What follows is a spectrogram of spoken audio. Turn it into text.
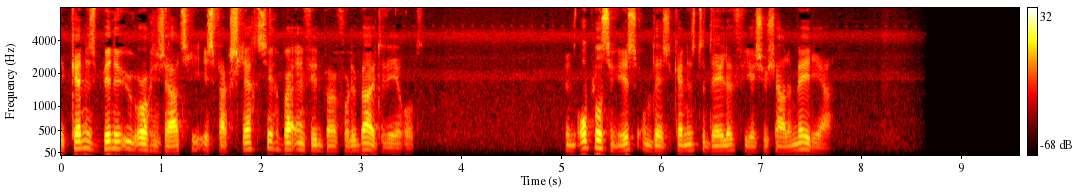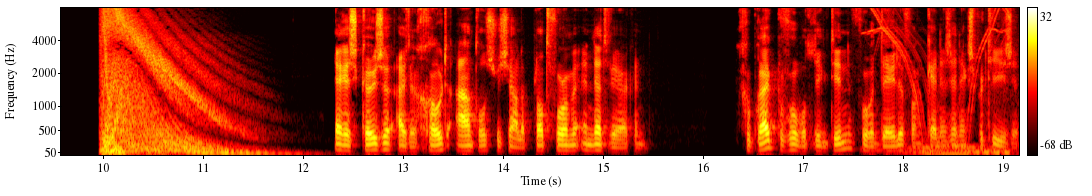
De kennis binnen uw organisatie is vaak slecht zichtbaar en vindbaar voor de buitenwereld. Een oplossing is om deze kennis te delen via sociale media. Er is keuze uit een groot aantal sociale platformen en netwerken. Gebruik bijvoorbeeld LinkedIn voor het delen van kennis en expertise.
